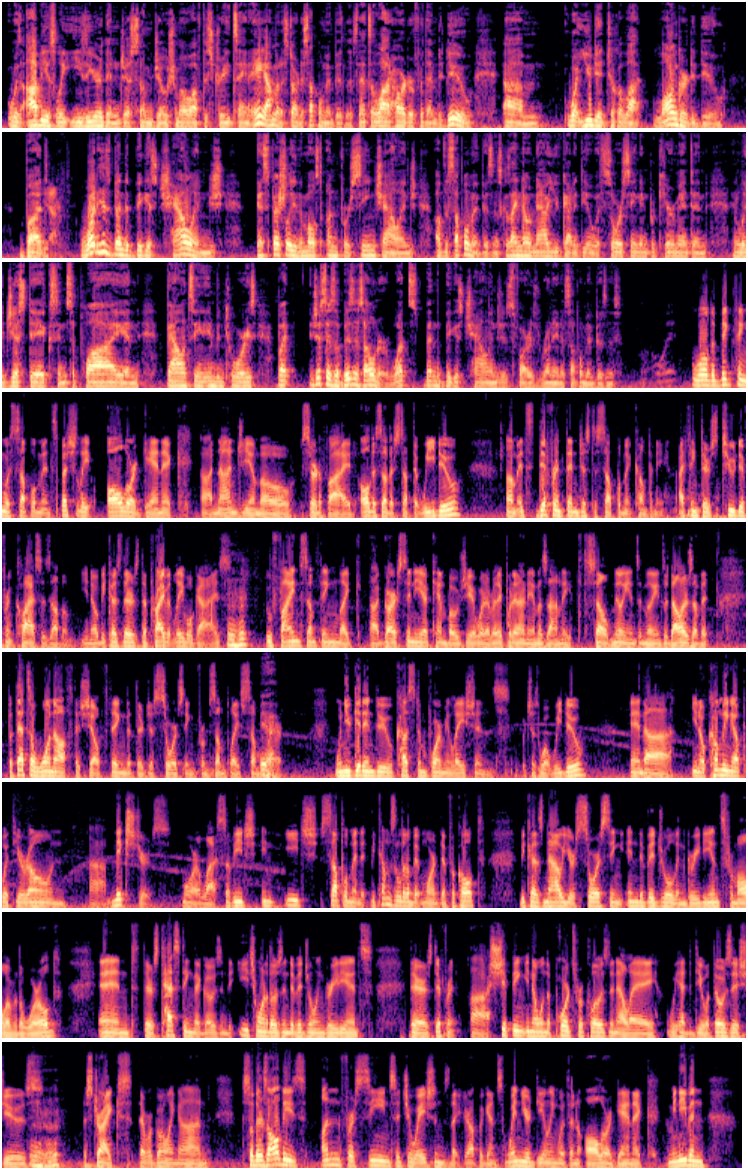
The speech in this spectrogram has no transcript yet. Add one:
was obviously easier than just some Joe Schmo off the street saying, "Hey, I'm going to start a supplement business." That's a lot harder for them to do. Um, what you did took a lot longer to do, but Yeah. what has been the biggest challenge, especially the most unforeseen challenge of the supplement business? Because I know now you've got to deal with sourcing and procurement and, and logistics and supply and balancing inventories. But just as a business owner, what's been the biggest challenge as far as running a supplement business? Well, the big thing with supplements, especially all organic, uh, non GMO certified, all this other stuff that we do, um, it's different than just a supplement company. I think there's two different classes of them, you know, because there's the private label guys who find something like uh, Garcinia Cambogia, whatever, they put it on Amazon, they sell millions and millions of dollars of it. But that's a one off the shelf thing that they're just sourcing from someplace somewhere. When you get into custom formulations, which is what we do, and uh, you know coming up with your own uh, mixtures more or less of each in each supplement it becomes a little bit more difficult because now you're sourcing individual ingredients from all over the world and there's testing that goes into each one of those individual ingredients there's different uh, shipping you know when the ports were closed in la we had to deal with those issues the strikes that were going on. So there's all these unforeseen situations that you're up against when you're dealing with an all organic. I mean, even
